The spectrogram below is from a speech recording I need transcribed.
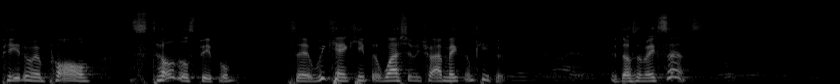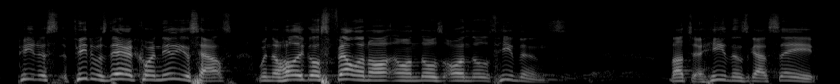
Peter and Paul told those people, said, We can't keep it. Why should we try to make them keep it? It doesn't make sense. Peter, Peter was there at Cornelius' house when the Holy Ghost fell on, on, those, on those heathens bunch of heathens got saved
